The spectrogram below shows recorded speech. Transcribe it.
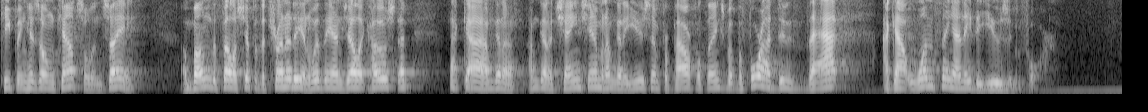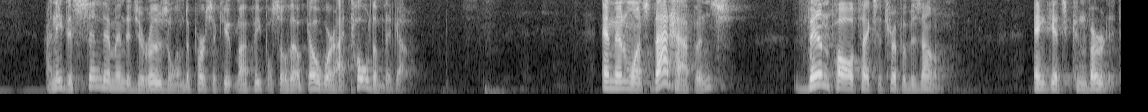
keeping his own counsel and saying, Among the fellowship of the Trinity and with the angelic host, that, that guy, I'm going to I'm going to change him and I'm going to use him for powerful things. But before I do that, I got one thing I need to use him for. I need to send him into Jerusalem to persecute my people so they'll go where I told them to go. And then once that happens, then Paul takes a trip of his own and gets converted.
